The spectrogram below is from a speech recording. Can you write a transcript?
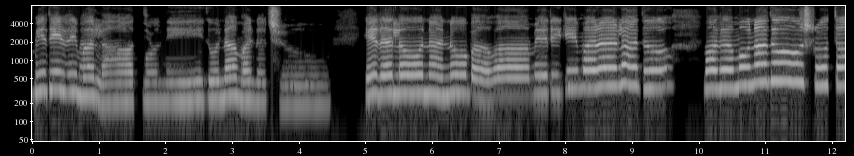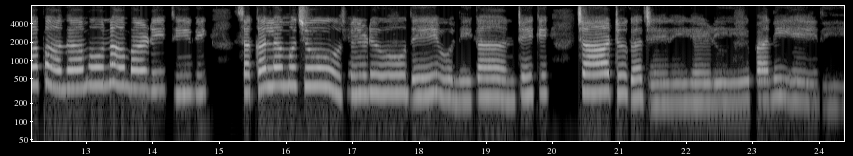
మిది విమలాత్ముని గుణమనుచు. ఎదలో నను భవా మెరిగి మరలదు. మదమునదు శృత పదమున బడితివి. సకలము చూచెడు దేవుని కంటికి. చాటుగా చెరియడి పని ఏది?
